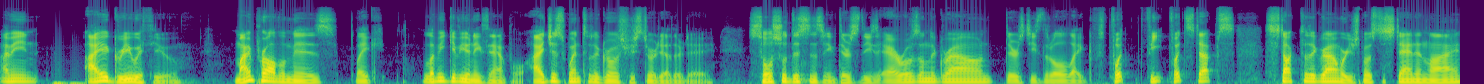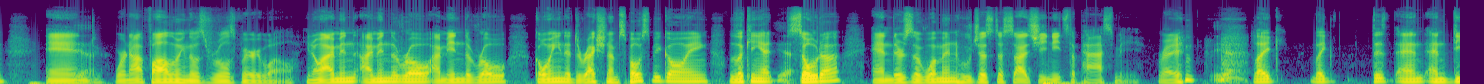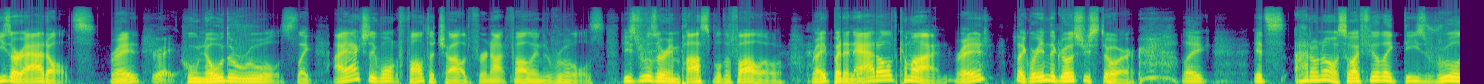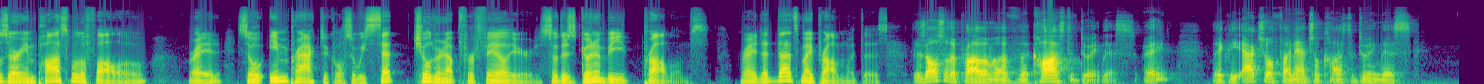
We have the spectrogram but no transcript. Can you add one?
I mean, I agree with you. My problem is like, let me give you an example. I just went to the grocery store the other day. Social distancing. There's these arrows on the ground. There's these little like foot feet footsteps stuck to the ground where you're supposed to stand in line, and Yeah. we're not following those rules very well. You know, I'm in I'm in the row. I'm in the row going in the direction I'm supposed to be going, looking at Yeah. soda, and there's a woman who just decides she needs to pass me, right? Yeah. like like this and and these are adults right? Right. who know the rules. Like i actually won't fault a child for not following the rules. These rules are impossible to follow right? But an adult come on right? Like we're in the grocery store. Like it's i don't know. So i feel like these rules are impossible to follow right? So impractical. So we set children up for failure. So there's going to be problems right? That, that's my problem with this. There's also the problem of the cost of doing this, right? Like the actual financial cost of doing this,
